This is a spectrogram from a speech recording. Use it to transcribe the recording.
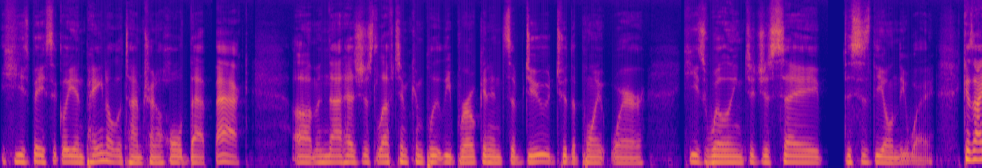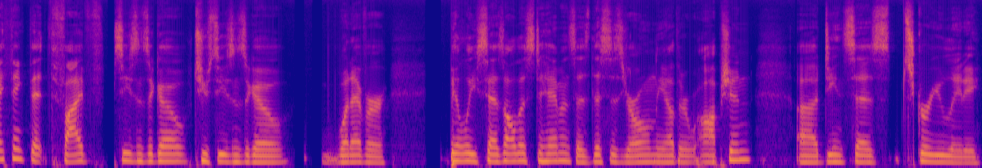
he's basically in pain all the time trying to hold that back um, and that has just left him completely broken and subdued to the point where he's willing to just say this is the only way because i think that five seasons ago two seasons ago whatever billie says all this to him and says this is your only other option uh, dean says screw you lady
